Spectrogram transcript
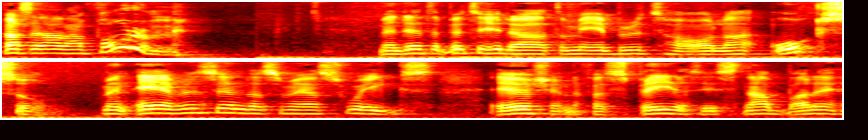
Fast i en annan form. Men detta betyder att de är brutala också. Men även kända som är swigs är ökända för att sprida sig snabbare.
